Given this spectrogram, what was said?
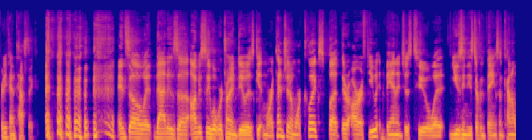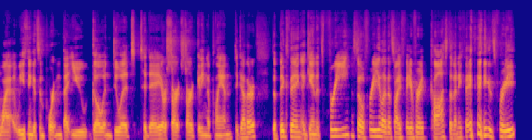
pretty fantastic. and so that is uh, obviously what we're trying to do is get more attention and more clicks but there are a few advantages to uh, using these different things and kind of why we think it's important that you go and do it today or start start getting a plan together. The big thing again it's free. So free like that's my favorite cost of anything. It's free.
